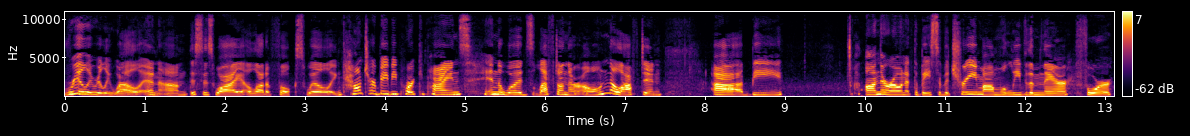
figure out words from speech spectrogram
really, really well. And um, this is why a lot of folks will encounter baby porcupines in the woods left on their own. They'll often uh, be on their own at the base of a tree. Mom will leave them there for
